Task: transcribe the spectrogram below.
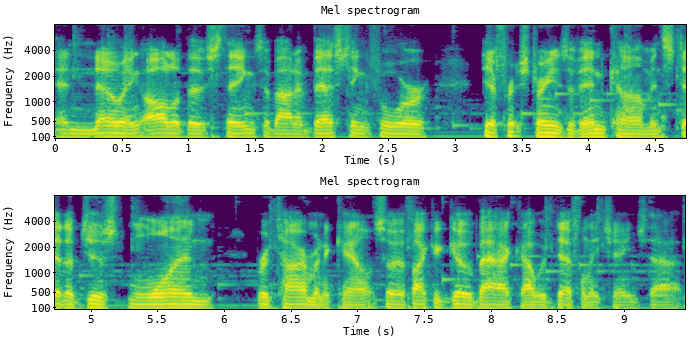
and knowing all of those things about investing for different streams of income instead of just one retirement account. So if I could go back, I would definitely change that.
